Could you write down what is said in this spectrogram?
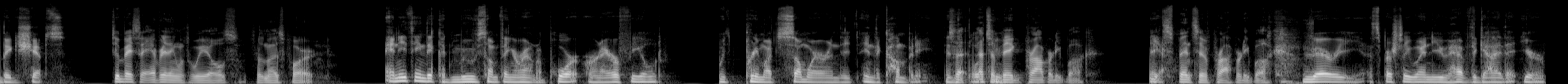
big ships. So basically everything with wheels for the most part. anything that could move something around a port or an airfield was pretty much somewhere in the in the company. in So the that's a big property book. Yeah. Expensive property book. very, especially when you have the guy that you're.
